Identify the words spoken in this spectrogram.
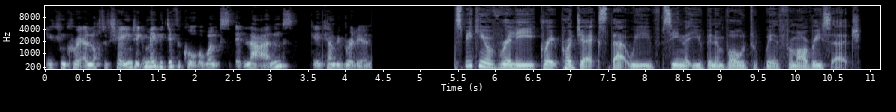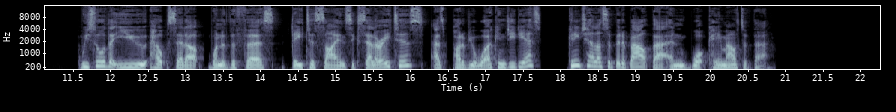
you can create a lot of change. It may be difficult, but once it lands, it can be brilliant. Speaking of really great projects that we've seen that you've been involved with from our research, we saw that you helped set up one of the first data science accelerators as part of your work in GDS. Can you tell us a bit about that and what came out of that?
